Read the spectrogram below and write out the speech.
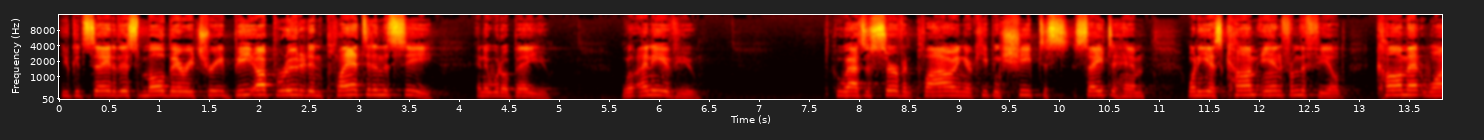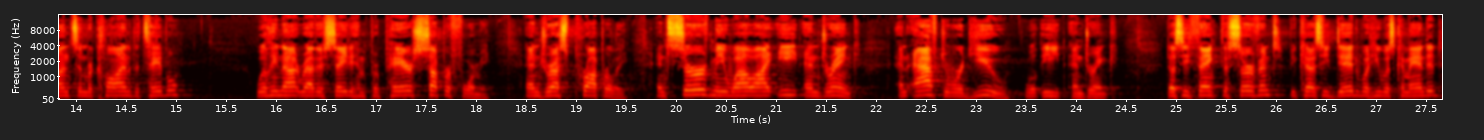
you could say to this mulberry tree, Be uprooted and planted in the sea, and it would obey you. Will any of you who has a servant plowing or keeping sheep to say to him, when he has come in from the field, Come at once and recline at the table? Will he not rather say to him, Prepare supper for me, and dress properly, and serve me while I eat and drink, and afterward you will eat and drink? Does he thank the servant because he did what he was commanded?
